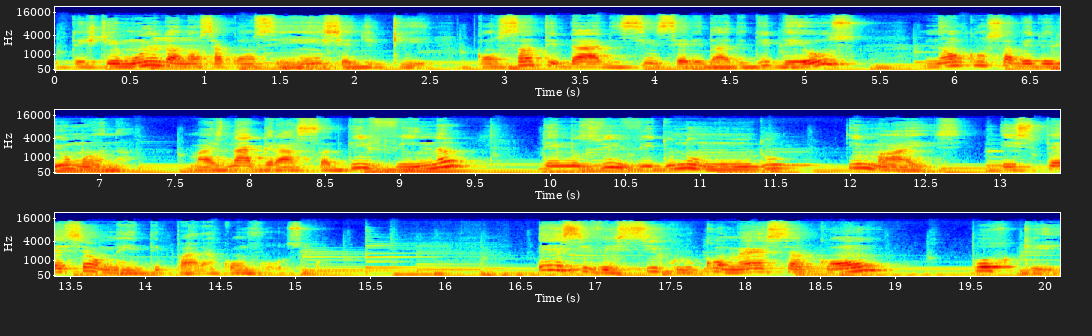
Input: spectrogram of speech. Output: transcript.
o testemunho da nossa consciência de que, com santidade e sinceridade de Deus, não com sabedoria humana, mas na graça divina, temos vivido no mundo e mais, especialmente para convosco. Esse versículo começa com porquê,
